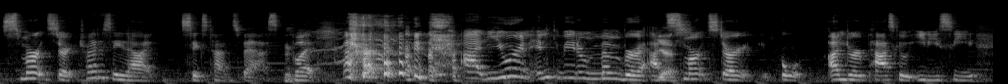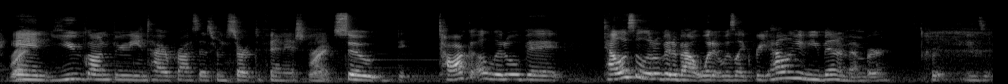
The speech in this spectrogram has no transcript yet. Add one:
smart start. Try to say that six times fast. But uh, you are an incubator member at Yes. Smart Start for under Pasco EDC, Right. and you've gone through the entire process from start to finish. Right. So, talk a little bit. Tell us a little bit about what it was like for you. How long have you been a member? For, is it,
